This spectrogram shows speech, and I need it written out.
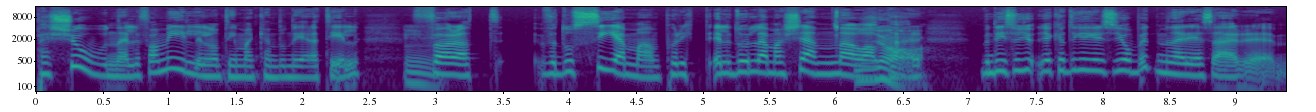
person eller familj eller någonting man kan donera till. Mm. För, att, för då ser man på riktigt, eller då lär man känna och allt Ja. det här. Men det är så, jag kan tycka det är så jobbigt när det är så här, eh,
